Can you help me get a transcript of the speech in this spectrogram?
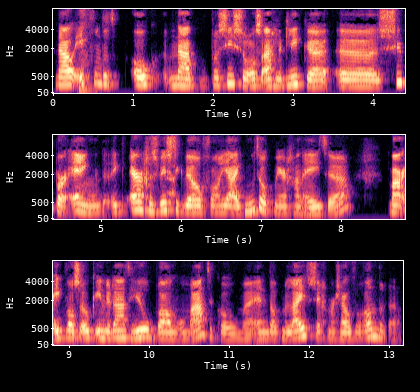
Nou, ik vond het ook, nou, precies zoals eigenlijk Lieke, uh, super eng. Ik, ergens wist ik wel van, ja, ik moet ook meer gaan eten. Maar ik was ook inderdaad heel bang om aan te komen en dat mijn lijf, zeg maar, zou veranderen.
